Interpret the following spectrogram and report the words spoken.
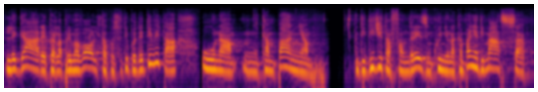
legare per la prima volta a questo tipo di attività una mh, mm, campagna di digital fundraising, quindi una campagna di massa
